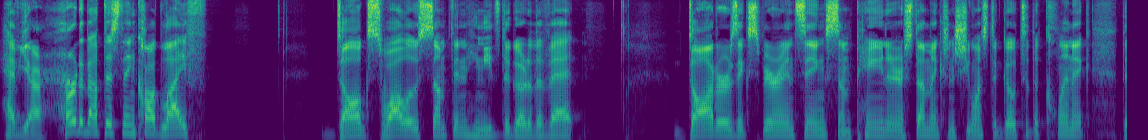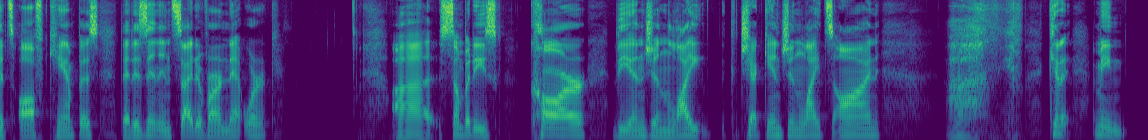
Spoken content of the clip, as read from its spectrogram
have you heard about this thing called life? Dog swallows something, he needs to go to the vet. Daughter's experiencing some pain in her stomach and she wants to go to the clinic that's off campus that isn't inside of our network. Uh, somebody's car, the engine light, check engine lights on. Uh, can I, I mean,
